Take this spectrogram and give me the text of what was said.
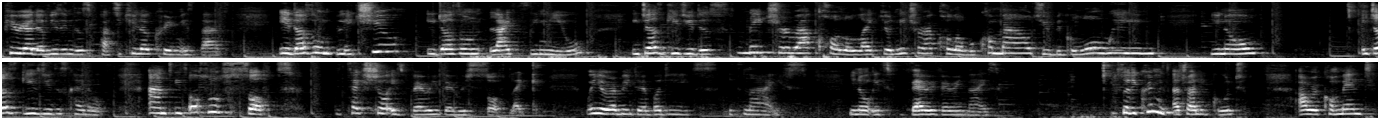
period of using this particular cream is that it doesn't bleach you. It doesn't lighten you it just gives you this natural color like your natural color will come out you'll be glowing you know? It just gives you this kind of and it's also soft. The texture is very very soft like when you're rubbing to your body it's it's nice. You know it's very very nice. So the cream is actually good. I recommend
